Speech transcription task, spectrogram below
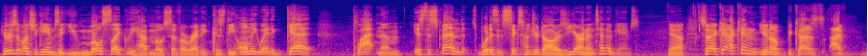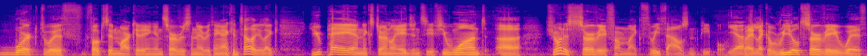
here's a bunch of games that you most likely have most of already, because the only way to get platinum is to spend what is it, six hundred dollars a year on Nintendo games. Yeah. So I can, I can, you know, because I've worked with folks in marketing and service and everything, I can tell you, like, you pay an external agency if you want, if you want a survey from like three thousand people, Yeah. right, like a real survey with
